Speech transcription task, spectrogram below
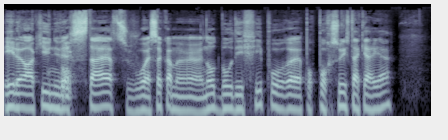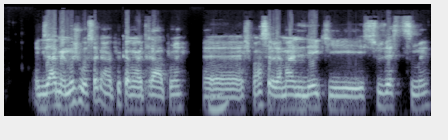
Et le hockey universitaire, tu vois ça comme un, autre beau défi pour, euh, pour poursuivre ta carrière? Exact, mais moi je vois ça un peu comme un tremplin. Mhm. Je pense que c'est vraiment une ligue qui est sous-estimée.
